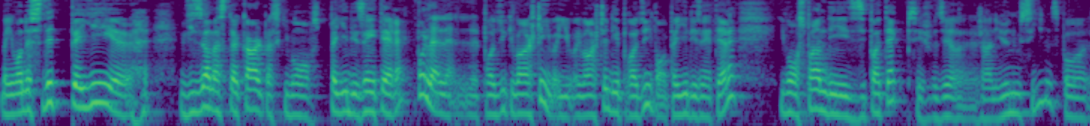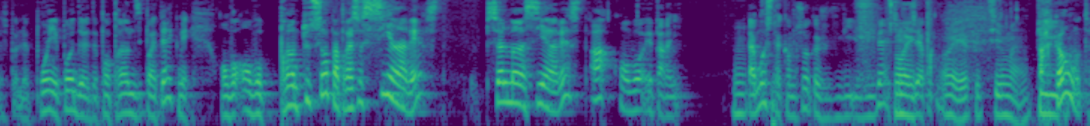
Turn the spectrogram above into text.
ben, ils vont décider de payer euh, Visa, Mastercard parce qu'ils vont payer des intérêts. Pas le, produit qu'ils vont acheter. Ils vont, ils vont acheter des produits, ils vont payer des intérêts. Ils vont se prendre des hypothèques. Puis je veux dire, j'en ai une aussi. là. C'est pas, c'est pas- le point n'est pas de ne pas prendre d'hypothèque, mais on va, on va prendre tout ça. Puis après ça, s'il en reste, puis seulement s'il en reste, ah, on va épargner. Ben, moi, c'était comme ça que je vivais. je Oui, disais pas. oui, effectivement. Par contre,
